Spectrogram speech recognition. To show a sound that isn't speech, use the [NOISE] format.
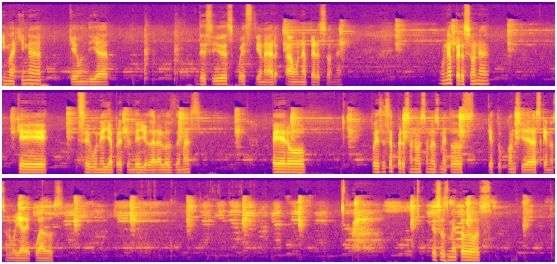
Imagina que un día decides cuestionar a una persona. Una persona que según ella pretende ayudar a los demás. Pero pues esa persona usa unos métodos que tú consideras que no son muy adecuados. Esos métodos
